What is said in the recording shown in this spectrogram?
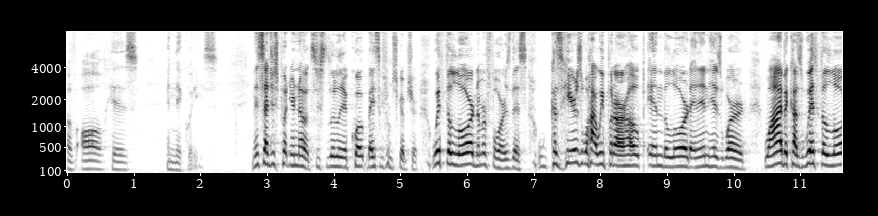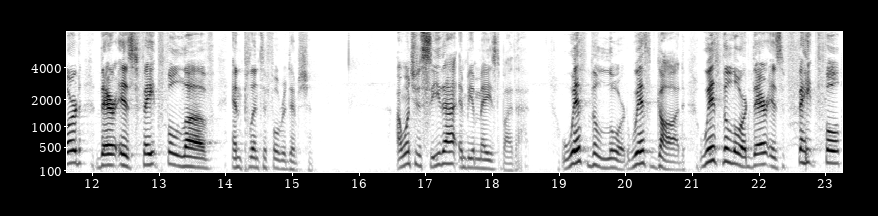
of all his iniquities. And this I just put in your notes, just literally a quote basically from Scripture. With the Lord, number four is this, because here's why we put our hope in the Lord and in His Word. Why? Because with the Lord there is faithful love and plentiful redemption. I want you to see that and be amazed by that. With the Lord, with God, with the Lord, there is faithful,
